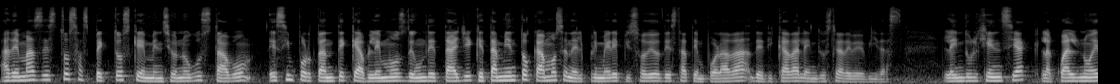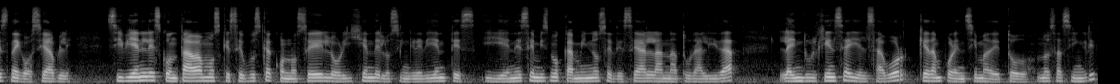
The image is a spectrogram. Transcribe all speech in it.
Además de estos aspectos que mencionó Gustavo, es importante que hablemos de un detalle que también tocamos en el primer episodio de esta temporada dedicada a la industria de bebidas, la indulgencia, la cual no es negociable. Si bien les contábamos que se busca conocer el origen de los ingredientes y en ese mismo camino se desea la naturalidad, la indulgencia y el sabor quedan por encima de todo, ¿no es así, Ingrid?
